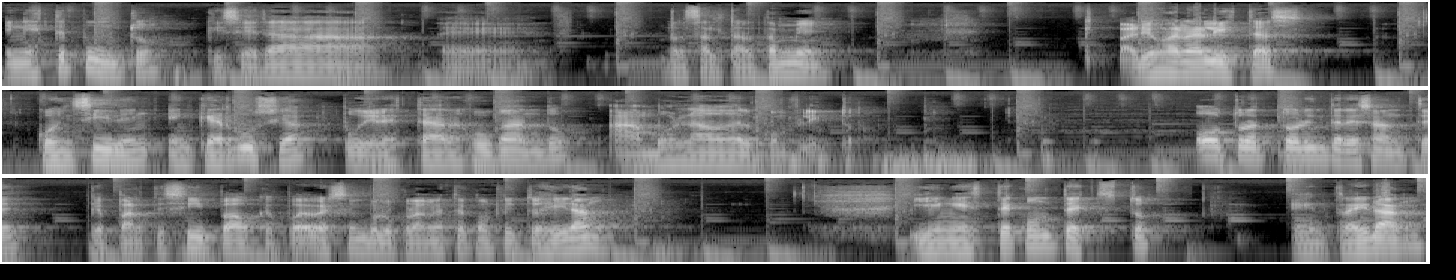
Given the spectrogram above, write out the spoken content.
En este punto quisiera eh, resaltar también que varios analistas coinciden en que Rusia pudiera estar jugando a ambos lados del conflicto. Otro actor interesante que participa o que puede verse involucrado en este conflicto es Irán. Y en este contexto entra Irán,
